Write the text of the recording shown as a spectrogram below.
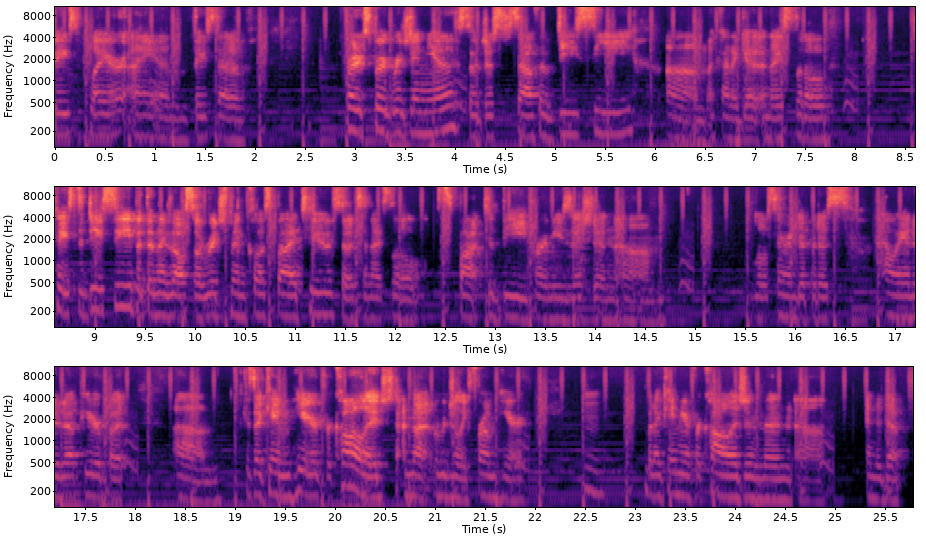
bass player. I am based out of Fredericksburg, Virginia, so just south of DC. Um, I kind of get a nice little taste of DC, but then there's also Richmond close by too, so it's a nice little spot to be for a musician. Um, a little serendipitous how I ended up here, but because um, I came here for college, I'm not originally from here, mm. but I came here for college and then um, ended up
